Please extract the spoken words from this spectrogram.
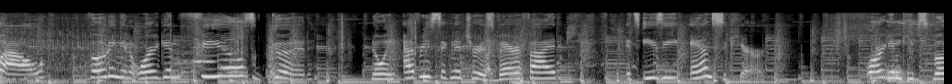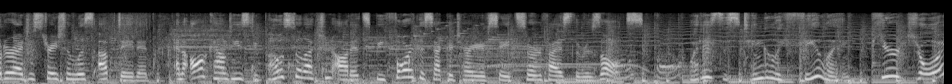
Wow, voting in Oregon feels good. Knowing every signature is verified, it's easy and secure. Oregon keeps voter registration lists updated, and all counties do post election audits before the Secretary of State certifies the results. What is this tingly feeling? Pure joy?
